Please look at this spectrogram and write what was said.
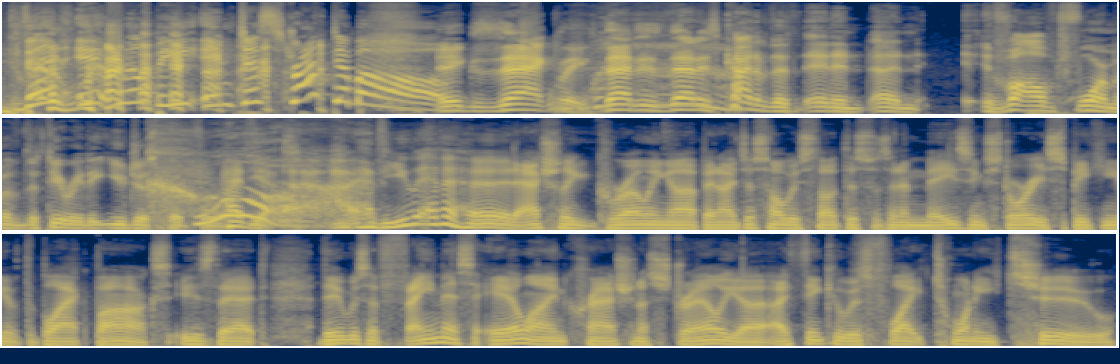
Then it will be indestructible. Exactly. That is that is ah. kind of the an, an evolved form of the theory that you just put forth. Have you have you ever heard actually growing up and I just always thought this was an amazing story speaking of the black box is that there was a famous airline crash in Australia. I think it was flight 22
